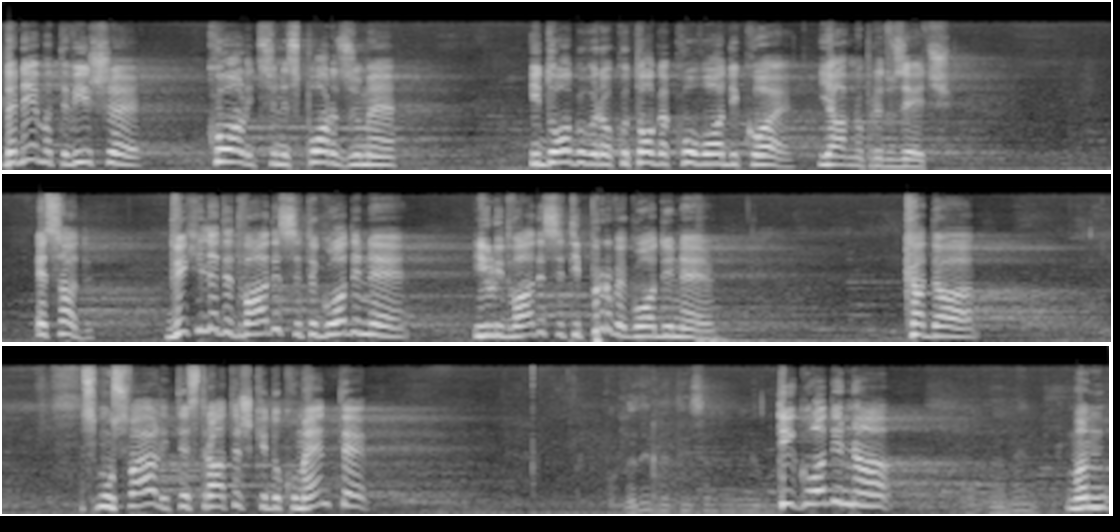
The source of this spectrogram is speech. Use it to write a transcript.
da nemate više koalicione sporazume i dogovore oko toga ko vodi koje javno preduzeće. E sad, 2020. godine ili 2021. godine, kada smo usvajali te strateške dokumente, tih godina vam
